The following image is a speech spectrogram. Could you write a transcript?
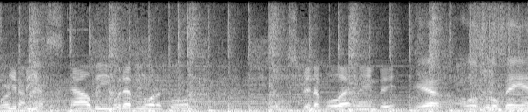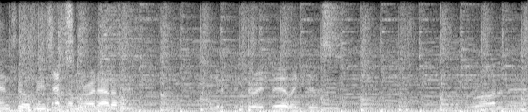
work on skippy, this. albie, whatever you want to call them. Spin up all that rain bait. Yeah, all those little bay anchovies are coming right out of them. Look at a picture right there like this. Put the rod in there.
